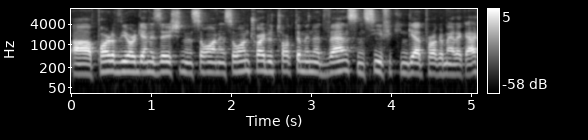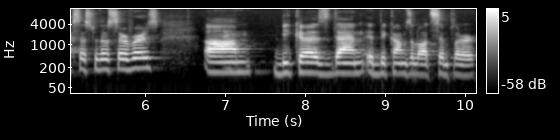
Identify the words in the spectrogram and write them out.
uh, part of the organization and so on and so on, try to talk to them in advance and see if you can get programmatic access to those servers um, because then it becomes a lot simpler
